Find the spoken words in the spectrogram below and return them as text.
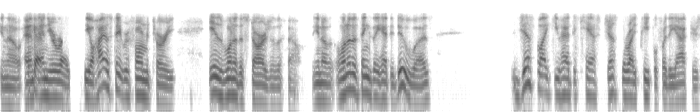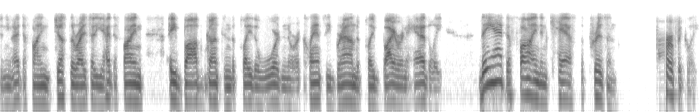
you know. And okay. and you're right. The Ohio State Reformatory is one of the stars of the film. You know, one of the things they had to do was just like you had to cast just the right people for the actors and you had to find just the right so you had to find a Bob Gunton to play the warden or a Clancy Brown to play Byron Hadley. They had to find and cast the prison perfectly.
